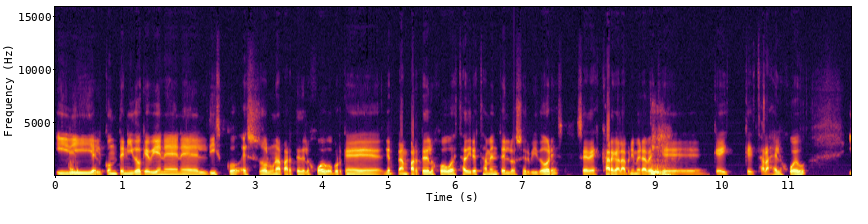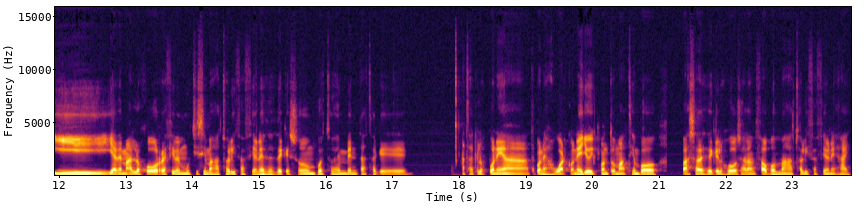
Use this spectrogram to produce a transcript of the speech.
Y el contenido que viene en el disco es solo una parte del juego, porque gran parte del juego está directamente en los servidores, se descarga la primera vez que, que- que instalas el juego. Y, y además los juegos reciben muchísimas actualizaciones desde que son puestos en venta hasta que hasta que los pone a, te pones a jugar con ellos. Y cuanto más tiempo pasa desde que el juego se ha lanzado, pues más actualizaciones hay.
